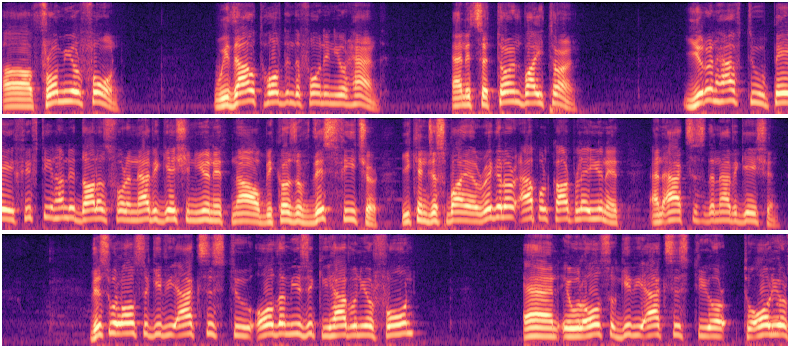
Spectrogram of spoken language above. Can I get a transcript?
uh, from your phone without holding the phone in your hand. And it's a turn by turn. You don't have to pay $1,500 for a navigation unit now because of this feature. You can just buy a regular Apple CarPlay unit and access the navigation. This will also give you access to all the music you have on your phone and it will also give you access to your to all your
